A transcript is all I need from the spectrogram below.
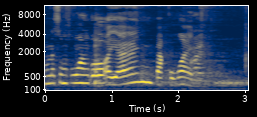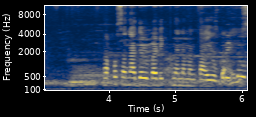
Ang nasumpungan ko, ayan, pakuan. Tapos another balik na naman tayo guys.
